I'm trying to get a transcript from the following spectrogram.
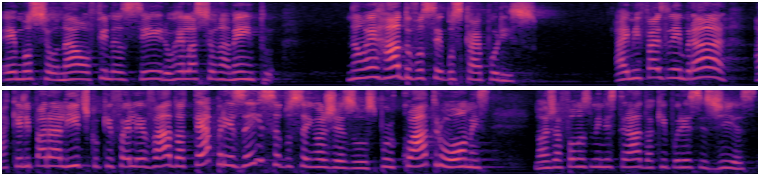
emocional, financeiro, relacionamento. Não é errado você buscar por isso. Aí me faz lembrar aquele paralítico que foi levado até a presença do Senhor Jesus por quatro homens. Nós já fomos ministrados aqui por esses dias.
